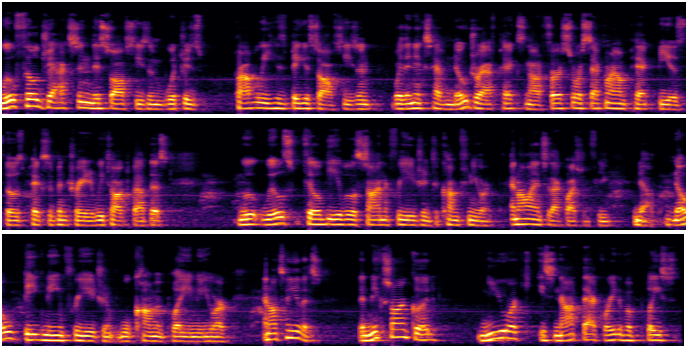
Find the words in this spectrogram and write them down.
Will Phil Jackson this offseason, which is probably his biggest offseason, where the Knicks have no draft picks, not a first or second round pick, because those picks have been traded. We talked about this. Will, will Phil be able to sign a free agent to come to New York? And I'll answer that question for you. No, no big name free agent will come and play in New York. And I'll tell you this: the Knicks aren't good. New York is not that great of a place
